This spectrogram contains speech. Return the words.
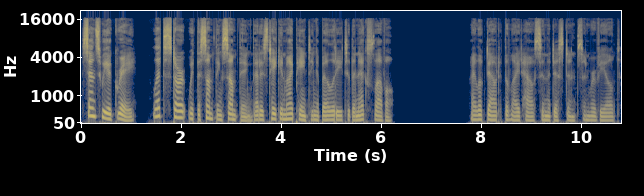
Since we agree, let's start with the something something that has taken my painting ability to the next level. I looked out at the lighthouse in the distance and revealed.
